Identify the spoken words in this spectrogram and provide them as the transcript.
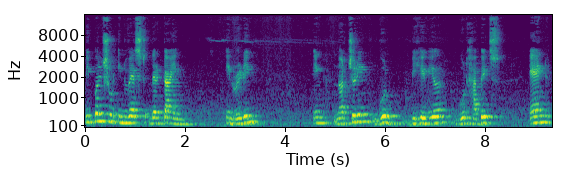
People should invest their time in reading in nurturing good behavior good habits and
